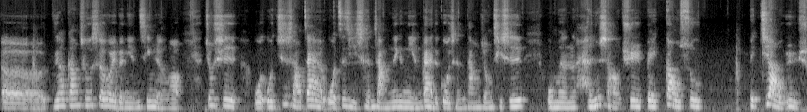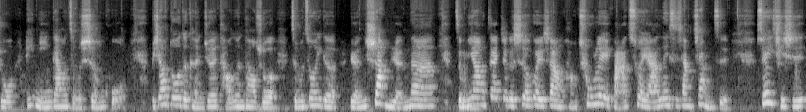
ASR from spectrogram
呃，比较刚出社会的年轻人哦，就是我我至少在我自己成长的那个年代的过程当中，其实我们很少去被告诉。被教育说，哎，你应该要怎么生活？比较多的可能就会讨论到说，怎么做一个人上人呐、啊？怎么样在这个社会上好像出类拔萃啊？类似像这样子。所以其实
